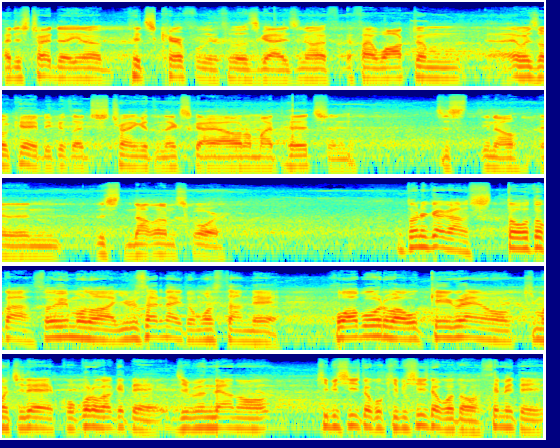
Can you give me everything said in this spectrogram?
I just tried to, you know, pitch carefully to those guys. You know, if, if I walked them, it was okay because I just try and get the next guy out on my pitch and just, you know, and then just not let them score. とにかくあの失投とかそういうものは許されないと思ってたんでフォアボールは OK ぐらいの気持ちで心がけて自分であの厳しいとこ厳しいとこと攻めていっ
